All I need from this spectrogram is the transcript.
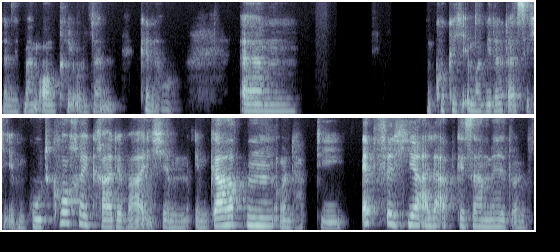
dann mit meinem Onkel und dann, genau. Ähm, dann gucke ich immer wieder, dass ich eben gut koche. Gerade war ich im, im Garten und habe die Äpfel hier alle abgesammelt und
